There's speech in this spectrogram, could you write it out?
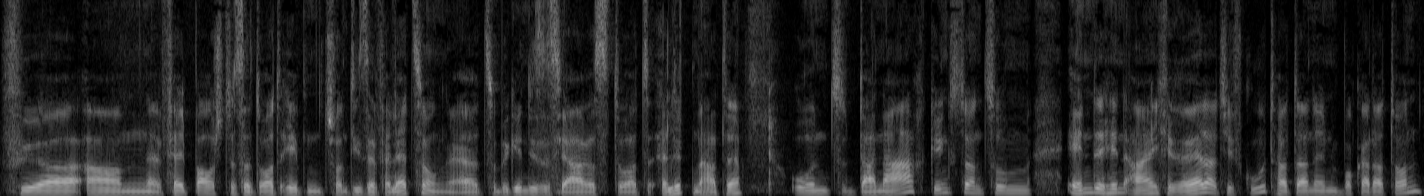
für ähm, Feldbausch, dass er dort eben schon diese Verletzung äh, zu Beginn dieses Jahres dort erlitten hatte. Und danach ging es dann zum Ende hin eigentlich relativ gut, hat dann in Boca Raton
